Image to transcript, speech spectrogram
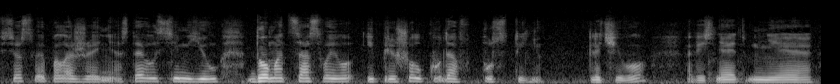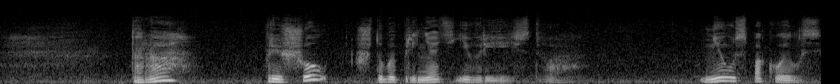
все свое положение, оставил семью, дом отца своего и пришел куда? В пустыню. Для чего? Объясняет мне Тара пришел, чтобы принять еврейство. Не успокоился.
